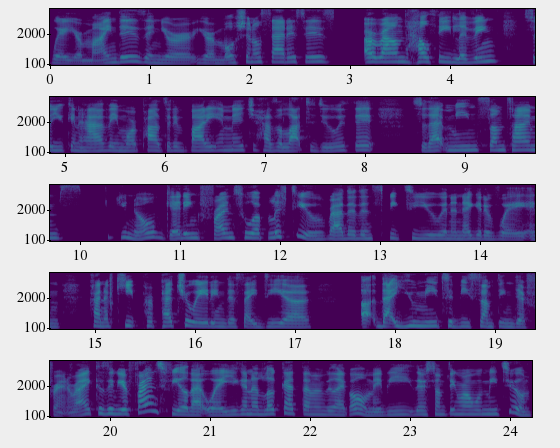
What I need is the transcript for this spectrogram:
where your mind is and your your emotional status is around healthy living so you can have a more positive body image has a lot to do with it. So that means sometimes you know, getting friends who uplift you rather than speak to you in a negative way and kind of keep perpetuating this idea uh, that you need to be something different, right? Because if your friends feel that way, you're to look at them and be like, oh, maybe there's something wrong with me too.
